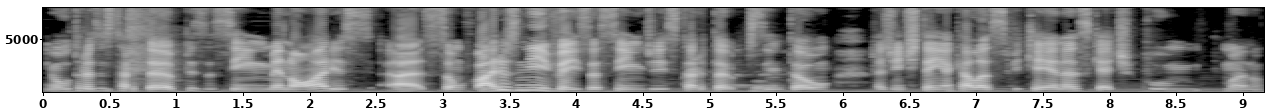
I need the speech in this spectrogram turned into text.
em outras startups, assim, menores, uh, são vários níveis, assim, de startups. Então, a gente tem aquelas pequenas que é tipo, mano,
